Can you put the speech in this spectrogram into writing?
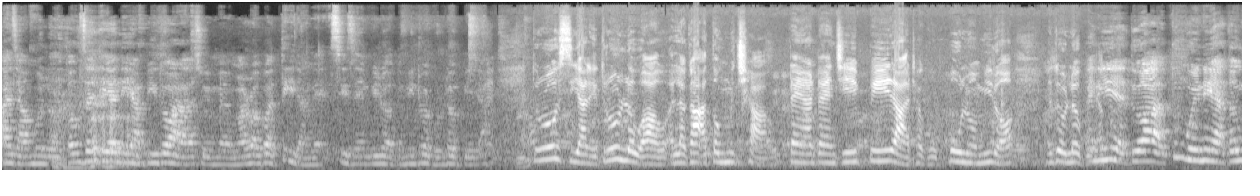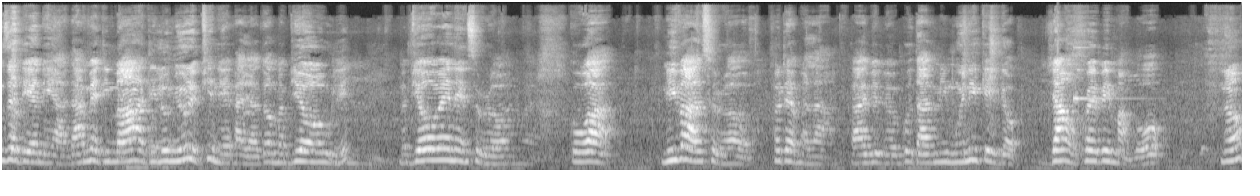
အားကြောင့်မလို့30ရက်နေ့ကပြီးသွားတာဆိုရင်ငါတို့အခုတိတာနဲ့စီစဉ်ပြီးတော့သမီးတို့ကိုလုပ်ပေးတာသူတို့စီကနေသူတို့လှုပ်အားကိုအလကားအသုံးမချဘူးတန်ရတန်ကြီးပေးတာထက်ကိုပိုလွန်ပြီးတော့သူတို့လှုပ်ပေးအတာကြီးရဲ့ तू ကသူ့မွေးနေ့က31ရက်နေ့ကဒါပေမဲ့ဒီမှာဒီလိုမျိုးတွေဖြစ်နေတဲ့အခါကျတော့ तू မပြောဘူးလေမပြောဘဲနဲ့ဆိုတော့ကိုကမိဘဆိုတော့ဟုတ်တယ်မလားဘာဖြစ်ပြောကိုသားသမီးမွေးနေ့ကိတ်တော့ရအောင်ခွဲပေးမှာပေါ့နော်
